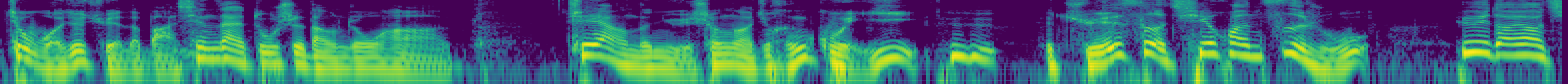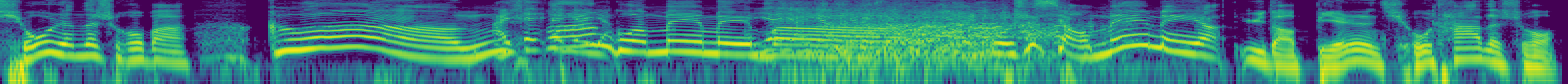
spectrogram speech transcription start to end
就我就觉得吧，现在都市当中哈、这样的女生啊就很诡异，就角色切换自如。遇到要求人的时候吧，哥，你放过妹妹吧，我是小妹妹呀。遇到别人求她的时候，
